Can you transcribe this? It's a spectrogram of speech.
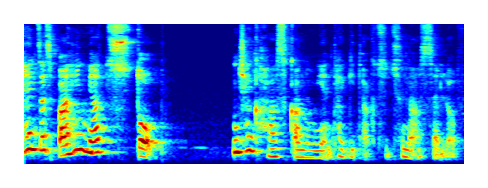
հենց այս պահին մի հատ ստոպ։ Ինչ ենք հասկանում ենթագիտակցություն ասելով։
